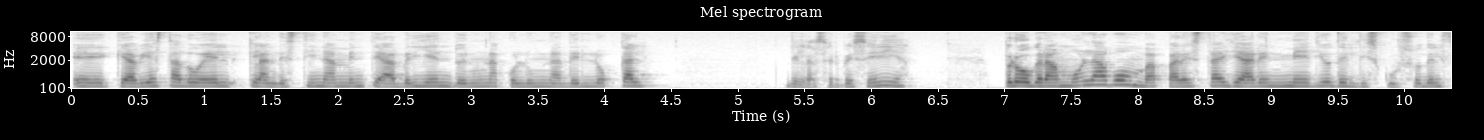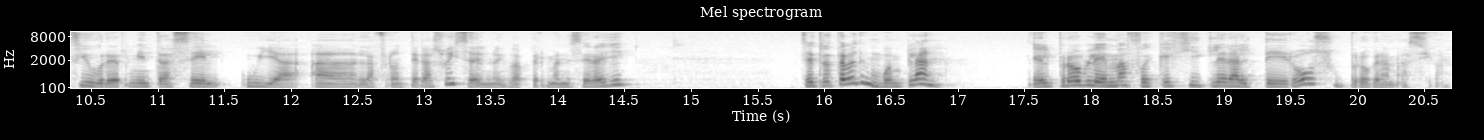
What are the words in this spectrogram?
eh, que había estado él clandestinamente abriendo en una columna del local de la cervecería. Programó la bomba para estallar en medio del discurso del Führer mientras él huía a la frontera suiza, él no iba a permanecer allí. Se trataba de un buen plan, el problema fue que Hitler alteró su programación.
